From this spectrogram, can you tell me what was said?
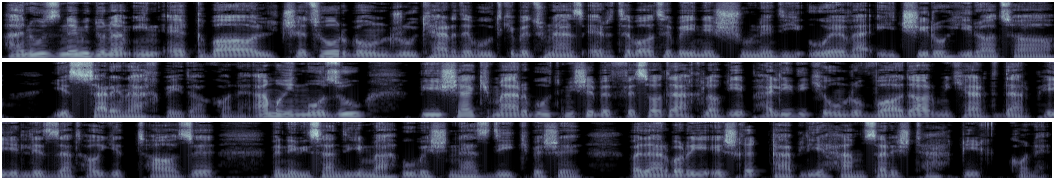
هنوز نمی‌دونم این اقبال چطور به اون رو کرده بود که بتونه از ارتباط بین شوندی اوه و ایچیرو هیراتا یه سرنخ پیدا کنه اما این موضوع بیشک مربوط میشه به فساد اخلاقی پلیدی که اون رو وادار می‌کرده در پی لذتهای تازه به نویسندگی محبوبش نزدیک بشه و درباره عشق قبلی همسرش تحقیق کنه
